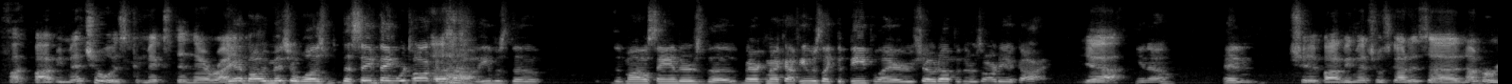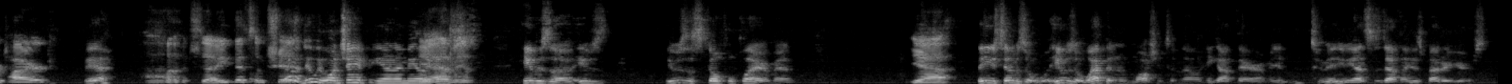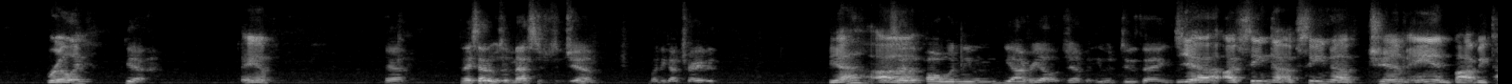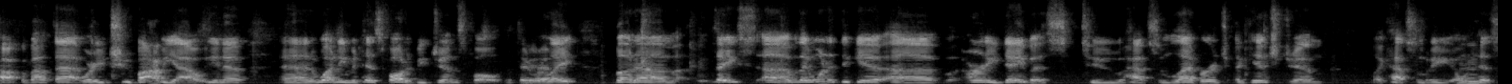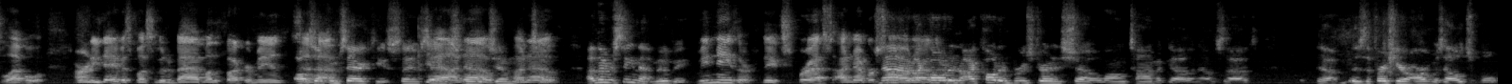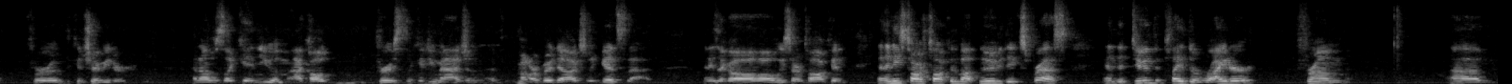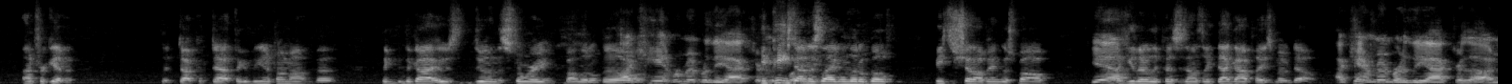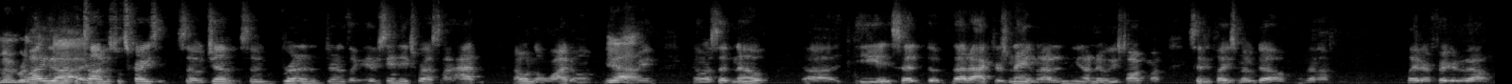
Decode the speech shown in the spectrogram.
fuck, Bobby Mitchell is mixed in there, right? Yeah, Bobby Mitchell was the same thing we're talking about. He was the the Miles Sanders, the Merrick Metcalf. He was like the B player who showed up, and there was already a guy, yeah. you know. And Shit, Bobby Mitchell's got his uh, number retired, yeah, so he did some shit. yeah, dude, we won champion. You know what I mean? Like Yeah, man. He was a he was he was a skillful player, man. Yeah, They used him as a he was a weapon in Washington though. When he got there. I mean, to me, that's definitely his better years. really? Yeah. Damn. Yeah, and they said it was a message to Jim when he got traded. Yeah. Uh, that Paul wouldn't even yeah, ever yell at Jim, but he would do things. yeah, I've seen uh, I've seen uh, Jim and Bobby talk about that where you chew Bobby out, you know, and it wasn't even his fault; it'd be Jim's fault that they were late. But um, they uh, they wanted to get uh, Ernie Davis to have some leverage against Jim, like have somebody on Mhm. his level. Ernie Davis must have been a bad motherfucker, man. to Also have- from Syracuse, same, same Yeah, I know, Jim went I know. to. I've never seen that movie. me neither. The Express, I never No, saw it. I either. called in. I called in Bruce Drennan's show a long time ago, and it was, uh, uh, it was the first year Art was eligible for the contributor, and I was like, "Can you?" I called Bruce. Like, Could you imagine if Art Modell actually gets that? And he's like, "Oh," we start talking, and then he starts talking about the movie The Express, and the dude that played the writer from um, Unforgiven, the Duck of Death. You know, I'm talking about the, the the guy who's doing the story about Little Bill. I can't remember the actor. He pees down his leg when Little Bill beats the shit off English Bob. Yeah, Like he literally pisses down his leg. That guy plays Modell. I can't remember the actor though. I remember I the didn't at the time. That's what's crazy. So Jim, so Drennan, Drennan's like, "Have you seen The Express?" And I hadn't. I wasn't gonna lie to him. Yeah. I mean, and when I said no, uh, he said the, that actor's name, and I didn't, you know, know who he was talking about. He said he plays Modell, and then I, later I figured it out.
